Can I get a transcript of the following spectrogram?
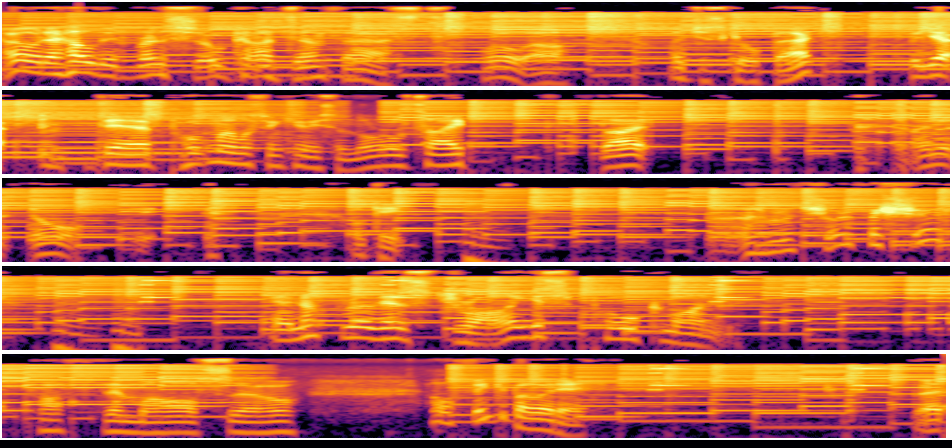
How the hell did it run so goddamn fast? Oh well. Let's just go back. But yeah, the Pokemon was thinking it's a normal type, but I don't know. Okay, I'm not sure if I should. They're not really the strongest Pokemon of them all, so I'll think about it. But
